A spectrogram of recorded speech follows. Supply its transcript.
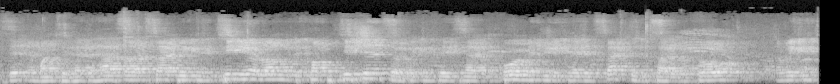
Sit and once we have the house lights back, we continue along with the competition. So if we can please have four adjudicators back to the side of the floor, and we can.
